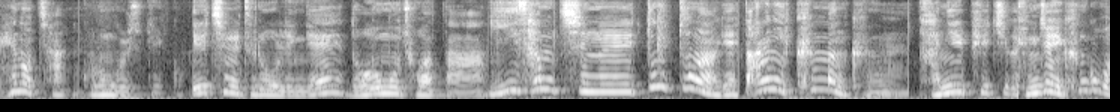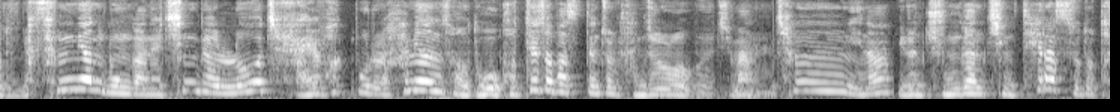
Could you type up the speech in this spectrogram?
해놓자 그런 걸 수도 있고 1층을 들어올린 게 너무 좋았다 2, 3층을 뚱뚱하게 땅이 큰 만큼 음. 단일 필지가 굉장히 큰 거거든요 상면 공간을 층별로 잘 확보를 하면서도 겉에서 봤을 땐 좀 단조로워 보였지만 음. 창이나 이런 중간층 테라스도 다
